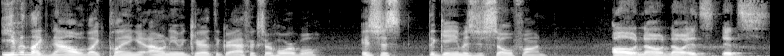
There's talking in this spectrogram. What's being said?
even like now like playing it, I don't even care that the graphics are horrible. It's just the game is just so fun. Oh no, no, it's it's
